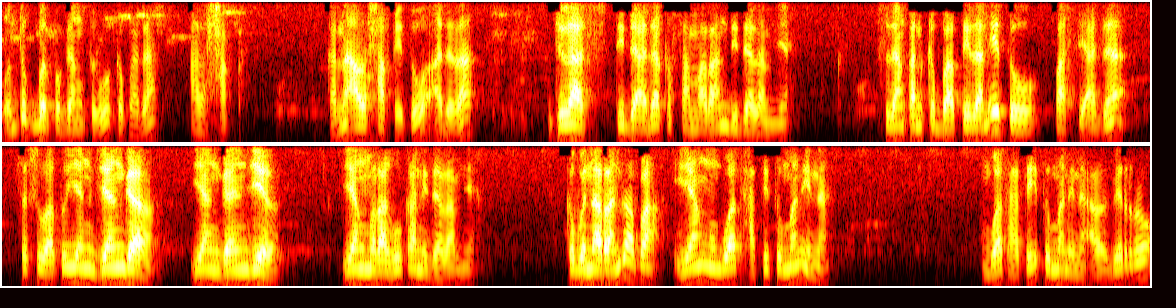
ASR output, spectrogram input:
Untuk berpegang teguh kepada al-haq. Karena al-haq itu adalah jelas, tidak ada kesamaran di dalamnya. Sedangkan kebatilan itu pasti ada sesuatu yang janggal, yang ganjil, yang meragukan di dalamnya. Kebenaran itu apa? Yang membuat hati tumanina. Membuat hati tumanina albirru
